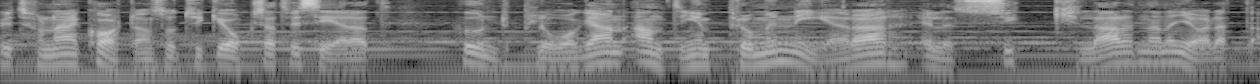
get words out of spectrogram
Utifrån den här kartan så tycker jag också att vi ser att hundplågaren antingen promenerar eller cyklar när den gör detta.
